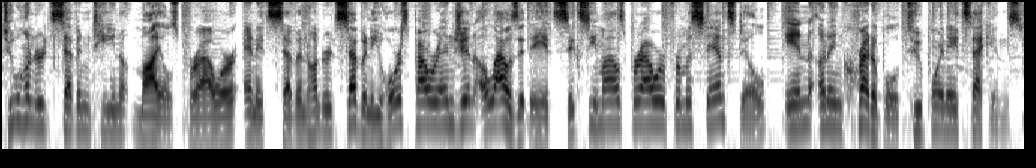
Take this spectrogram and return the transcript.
217 miles per hour, and its 770 horsepower engine allows it to hit 60 miles per hour from a standstill in an incredible 2.8 seconds.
